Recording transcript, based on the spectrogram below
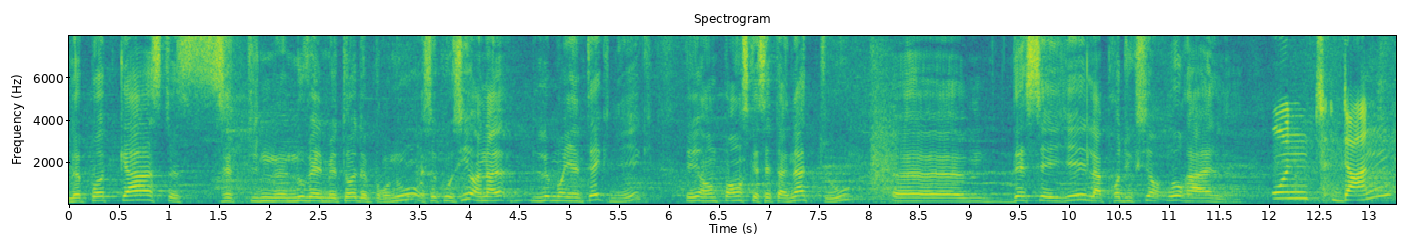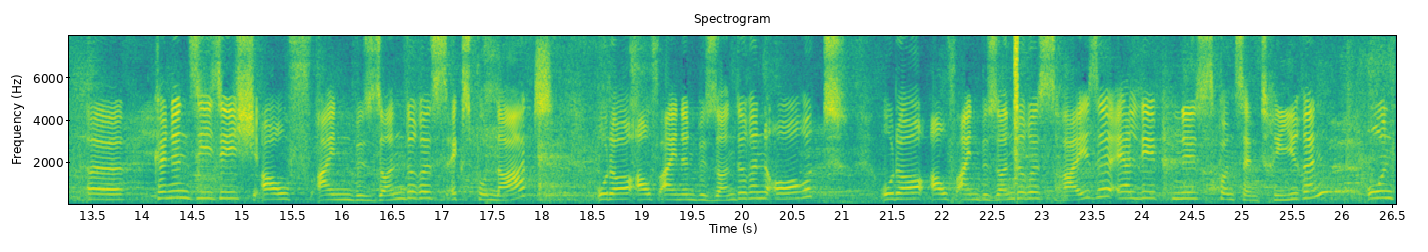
Le podcast, c'est une nouvelle méthode pour nous. Ce coup-ci, on a le moyen technique et on pense que c'est un atout euh, d'essayer la production orale. Und dann äh, können Sie sich auf ein besonderes Exponat oder auf einen besonderen Ort oder auf ein besonderes Reiseerlebnis konzentrieren und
